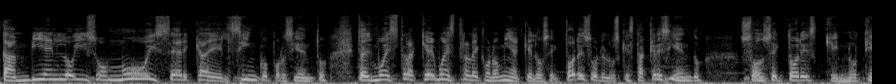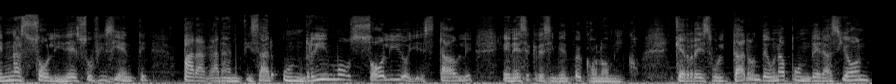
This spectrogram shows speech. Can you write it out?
también lo hizo muy cerca del 5%. Entonces, muestra, ¿qué muestra la economía? Que los sectores sobre los que está creciendo son sectores que no tienen una solidez suficiente para garantizar un ritmo sólido y estable en ese crecimiento económico, que resultaron de una ponderación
